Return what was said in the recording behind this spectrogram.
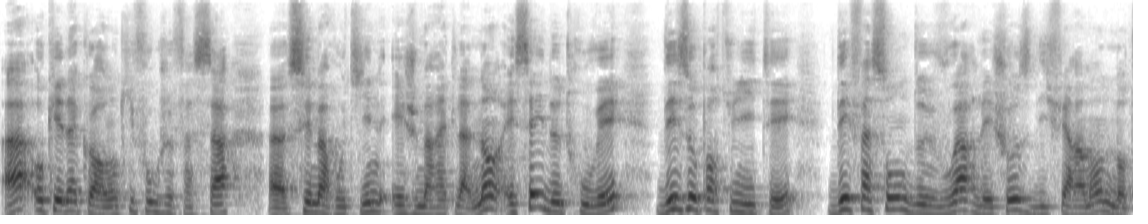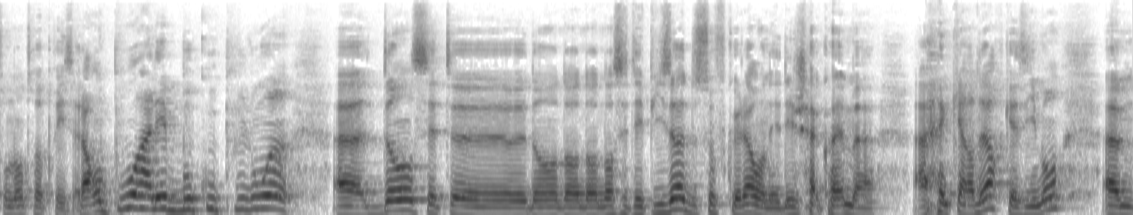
à ok d'accord, donc il faut que je fasse ça, euh, c'est ma routine et je m'arrête là. Non, essaye de trouver des opportunités, des façons de voir les choses différemment dans ton entreprise. Alors on pourra aller beaucoup plus loin euh, dans, cette, euh, dans, dans, dans, cet épisode, sauf que là on est déjà quand même à, à un quart d'heure quasiment. Euh,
